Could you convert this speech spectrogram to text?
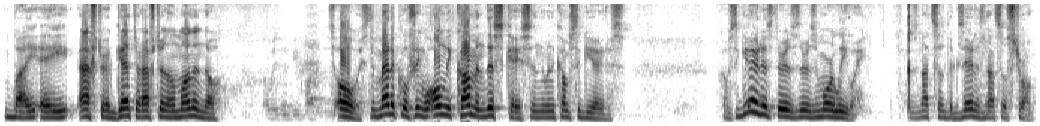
By a after a get or after an almana, no. Always gonna be part of It's the, always the medical thing will only come in this case, and when it comes to Giyoris. To Giyoris, there is there is more leeway because not so the Gzeira is not so strong.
